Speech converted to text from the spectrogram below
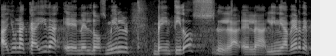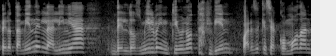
hay una caída en el 2022 en la línea verde, pero también en la línea del 2021 también parece que se acomodan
